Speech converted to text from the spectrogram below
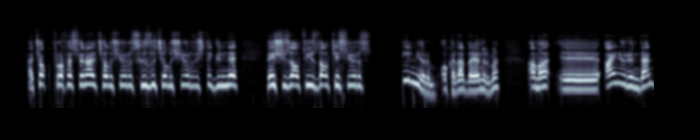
Ha, çok profesyonel çalışıyoruz, hızlı çalışıyoruz işte günde 500-600 dal kesiyoruz. Bilmiyorum o kadar dayanır mı? Ama e, aynı üründen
